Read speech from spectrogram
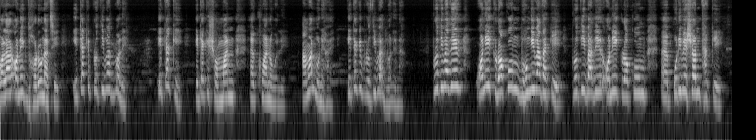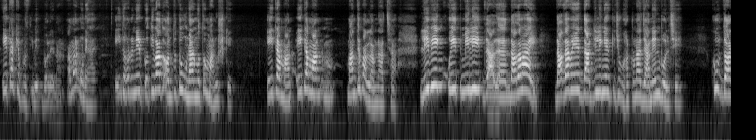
বলার অনেক ধরন আছে। এটাকে প্রতিবাদ বলে? এটাকে? এটাকে সম্মান খোয়ানো বলে? আমার মনে হয়, এটাকে প্রতিবাদ বলে না। প্রতিবাদের অনেক রকম ভঙ্গিমা থাকে। প্রতিবাদের অনেক রকম পরিবেশন থাকে। এটাকে প্রতিবাদ বলে না। আমার মনে হয়, এই ধরনের প্রতিবাদ অন্তত উনার মতো মানুষকে। এইটা মান এইটা মান, মানতে পারলাম না আচ্ছা। লিভিং উইথ মিলি দাদাভাই, দাদাভাইয়ের দার্জিলিংয়ের কিছু ঘটনা জানেন বলছে। খুব দর,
